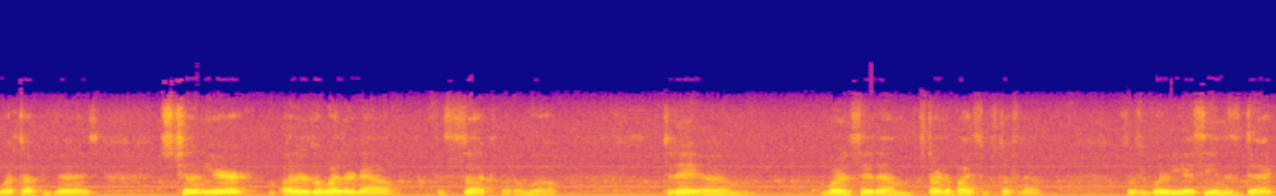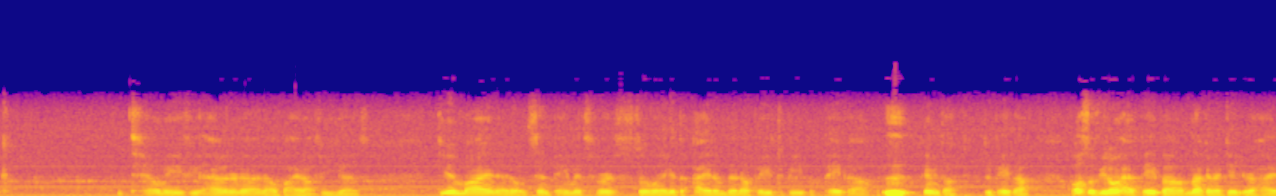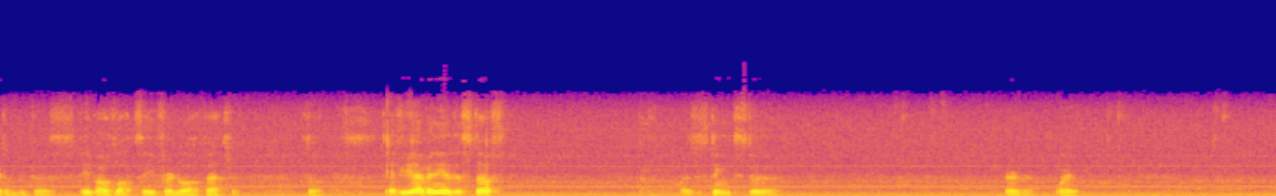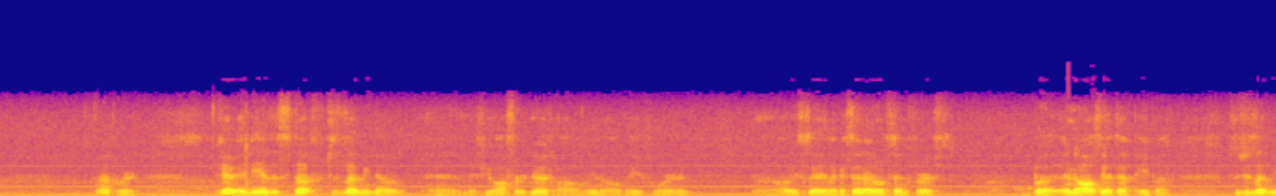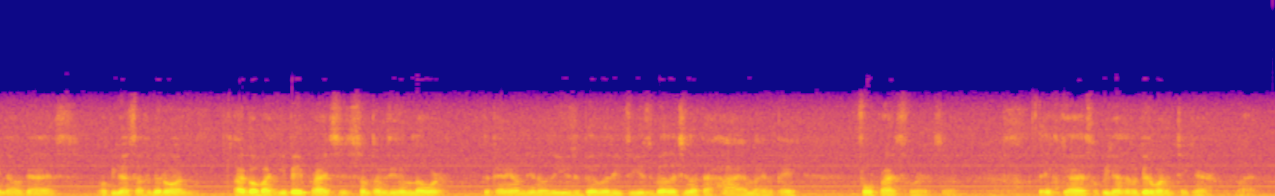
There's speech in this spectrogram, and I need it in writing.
What's up, you guys? Just chilling here, under the weather now. It sucks, but oh well. Today, um, I wanted to say that I'm starting to buy some stuff now. So if you, whatever you guys see in this deck, tell me if you have it or not, and I'll buy it off of you guys. Keep in mind, I don't send payments first, so when I get the item, then I'll pay you through PayPal. Can't talk through PayPal. Also, if you don't have PayPal, I'm not gonna get your item because PayPal is a lot safer and a lot faster. So, if you have any of this stuff, why is this thing stood up? There we go. Wait. That's weird. If you have any of this stuff, just let me know. And if you offer good, I'll you know I'll pay for it. Uh, obviously, like I said, I don't send first, but and also you have to have PayPal. So just let me know, guys. Hope you guys have a good one. I go by eBay prices, sometimes even lower, depending on you know the usability. The usability is not that high, I'm not gonna pay full price for it. So, thank you guys. Hope you guys have a good one and take care. Bye.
